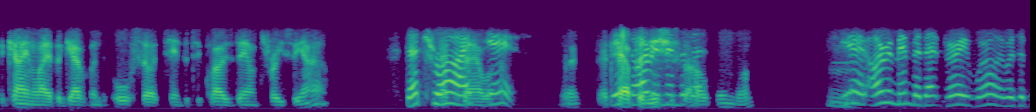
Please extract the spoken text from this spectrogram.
the Cain Labor government also attempted to close down 3CR. That's right, that's how, yes. That, that's yes, how pernicious the whole thing was. Mm. Yeah, I remember that very well. There was a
